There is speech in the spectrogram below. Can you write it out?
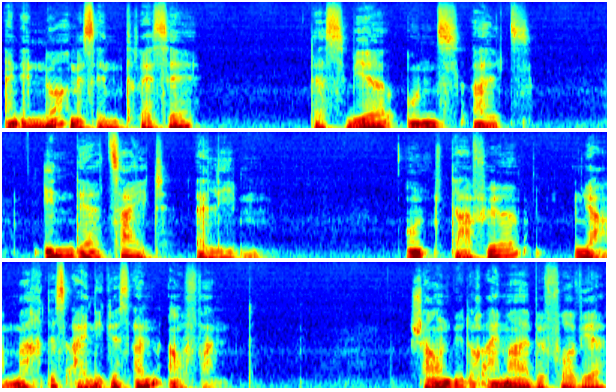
ein enormes Interesse, dass wir uns als in der Zeit erleben. Und dafür ja, macht es einiges an Aufwand. Schauen wir doch einmal, bevor wir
